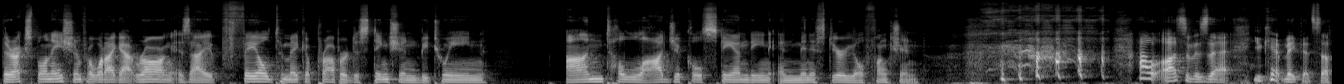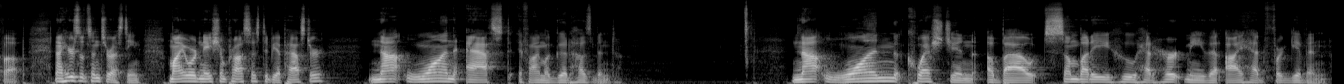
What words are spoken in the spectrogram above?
their explanation for what I got wrong is I failed to make a proper distinction between ontological standing and ministerial function. How awesome is that? You can't make that stuff up. Now, here's what's interesting my ordination process to be a pastor, not one asked if I'm a good husband. Not one question about somebody who had hurt me that I had forgiven.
